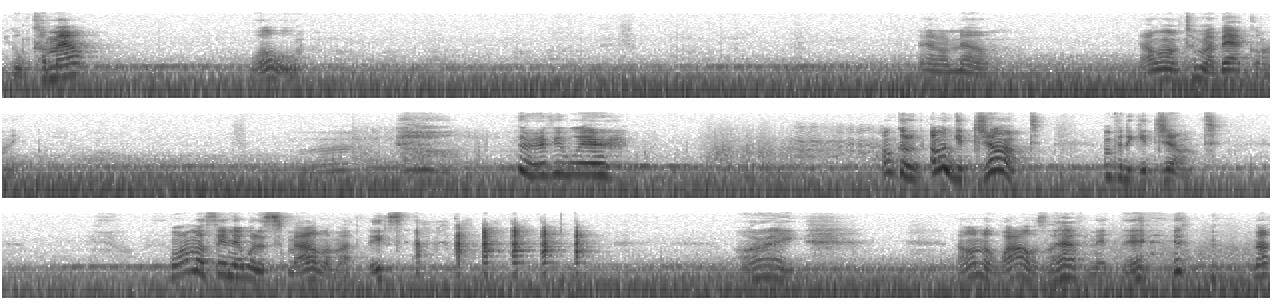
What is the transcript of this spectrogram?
You gonna come out? Whoa. I don't know. I don't want to turn my back on it. They're everywhere. I'm gonna, I'm gonna get jumped. I'm gonna get jumped. Why am I saying that with a smile on my face? All right. I don't know why I was laughing at that. Not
